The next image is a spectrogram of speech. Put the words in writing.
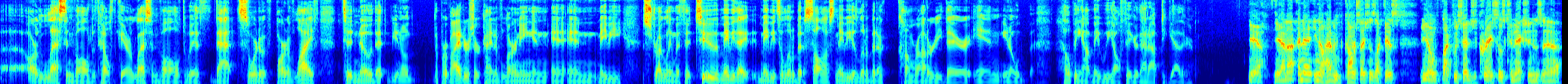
uh, are less involved with healthcare, less involved with that sort of part of life, to know that you know the providers are kind of learning and, and, and maybe struggling with it too. Maybe that maybe it's a little bit of solace, maybe a little bit of camaraderie there, and you know, helping out. Maybe we all figure that out together. Yeah, yeah, and I, and uh, you know, having conversations like this, you know, like we said, just creates those connections uh,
